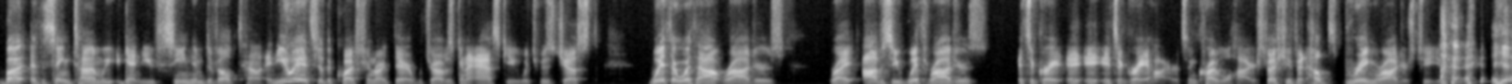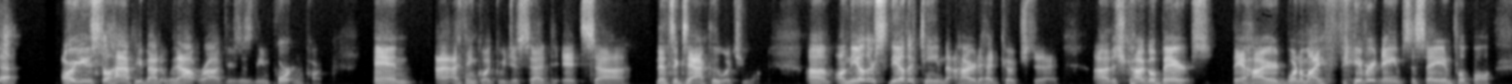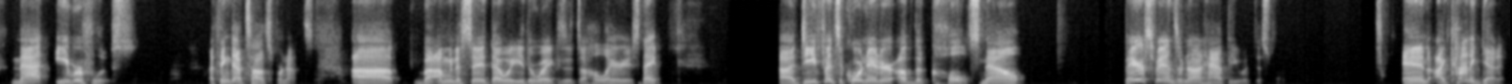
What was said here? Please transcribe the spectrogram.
but at the same time, we again you've seen him develop talent, and you answered the question right there, which I was going to ask you, which was just with or without Rodgers, right? Obviously, with Rodgers, it's a great it, it's a great hire. It's an incredible hire, especially if it helps bring Rodgers to you. yeah. Are you still happy about it without Rodgers? Is the important part, and I, I think, like we just said, it's uh, that's exactly what you want. Um, on the other the other team that hired a head coach today, uh, the Chicago Bears. They hired one of my favorite names to say in football, Matt Eberflus. I think that's how it's pronounced. Uh, but I'm going to say it that way either way because it's a hilarious name. Uh, defensive coordinator of the Colts. Now, Bears fans are not happy with this one, and I kind of get it.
